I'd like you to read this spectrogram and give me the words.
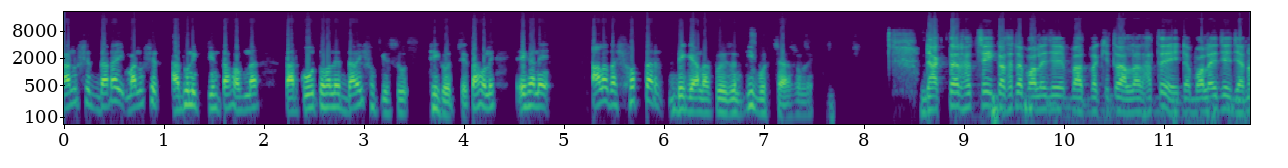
মানুষের দ্বারাই, মানুষের আধুনিক চিন্তা ভাবনা তার কৌতূহলের দ্বারাই সবকিছু ঠিক হচ্ছে। তাহলে এখানে আলাদা সত্তার দিকে আনার প্রয়োজন কি পড়ছে আসলে? ডাক্তার হচ্ছে এই কথাটা বলে যে বাদ বাকি তো আল্লাহর হাতে, এটা বলে যে যেন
